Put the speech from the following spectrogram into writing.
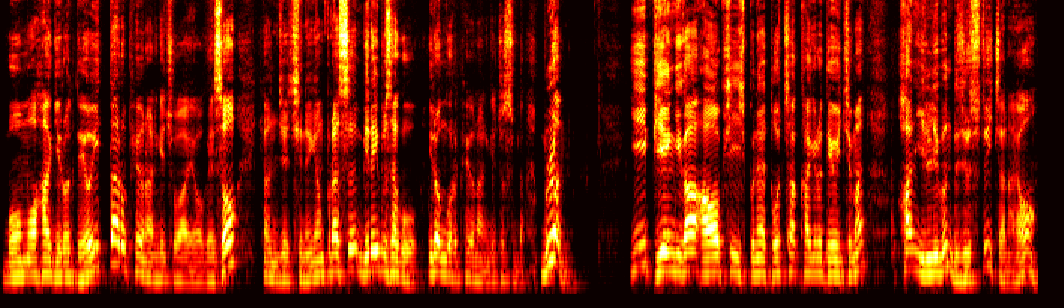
뭐뭐 하기로 되어 있다로 표현하는 게 좋아요. 그래서 현재 진행형 플러스 미래의 부사구 이런 거로 표현하는 게 좋습니다. 물론 이 비행기가 9시 20분에 도착하기로 되어 있지만 한 1, 2분 늦을 수도 있잖아요.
